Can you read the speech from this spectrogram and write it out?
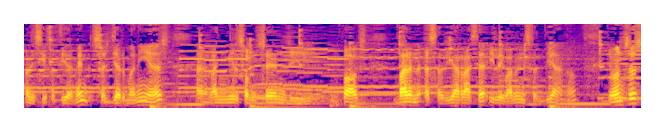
van dir que efectivament, les germanies, eh, l'any 1700 i pocs, varen assediar Raixa i li van incendiar. No? Llavors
